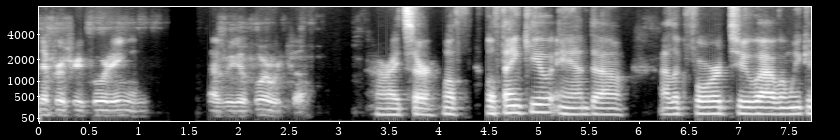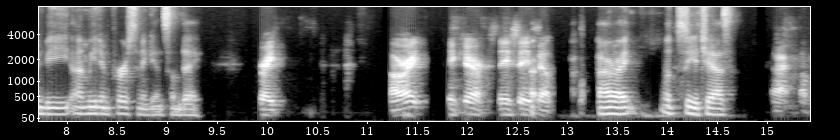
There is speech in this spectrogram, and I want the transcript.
NFIRS reporting and as we go forward. So. All right, sir. Well, well, thank you, and uh, I look forward to uh, when we can be uh, meet in person again someday. Great. All right. Take care. Stay safe out. All right. Let's see you, Chaz. All right. Bye.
